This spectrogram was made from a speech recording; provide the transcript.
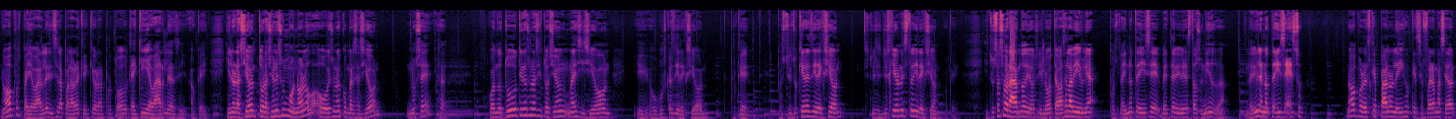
No, pues para llevarle, dice la palabra que hay que orar por todo, que hay que llevarle así, ok. Y en oración, ¿tu oración es un monólogo o es una conversación? No sé, o sea, cuando tú tienes una situación, una decisión eh, o buscas dirección, porque, pues si tú quieres dirección, si tú dices, yo es que yo necesito dirección, ok. Y tú estás orando a Dios y luego te vas a la Biblia, pues ahí no te dice, vete a vivir a Estados Unidos, ¿verdad? La Biblia no te dice eso. No, pero es que Pablo le dijo que se fuera a Macedonia.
